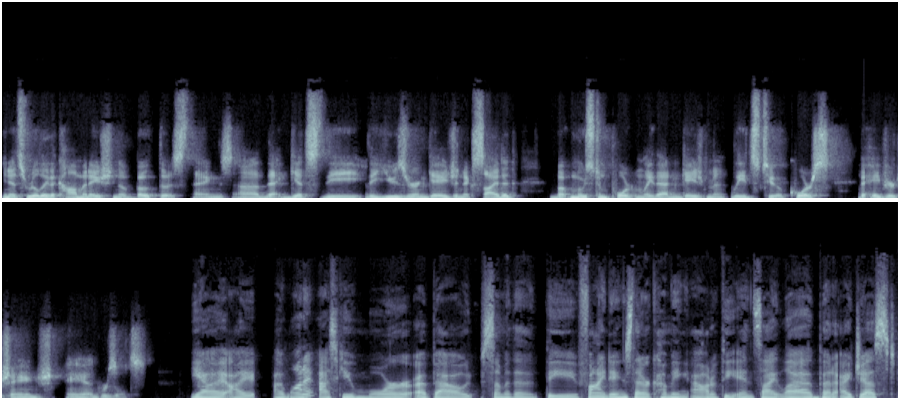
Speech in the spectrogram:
And it's really the combination of both those things uh, that gets the the user engaged and excited. But most importantly, that engagement leads to, of course, behavior change and results. Yeah, I I want to ask you more about some of the the findings that are coming out of the Insight Lab, but I just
